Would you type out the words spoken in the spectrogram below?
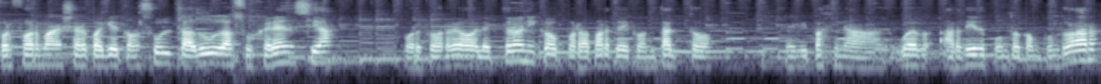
por favor manden cualquier consulta, duda, sugerencia por correo electrónico, por la parte de contacto de mi página web ardid.com.ar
